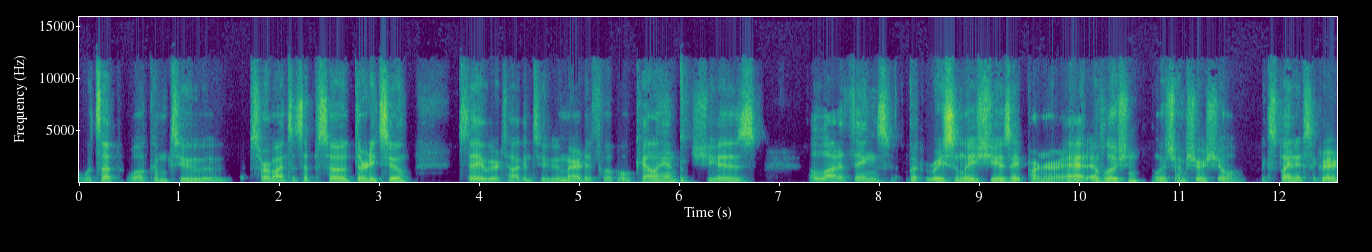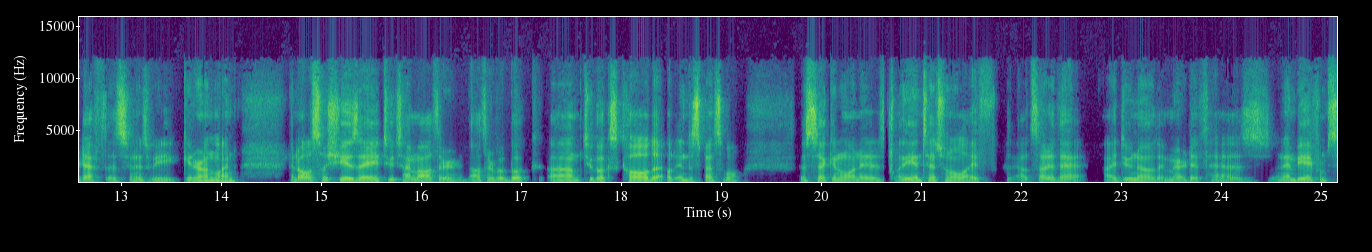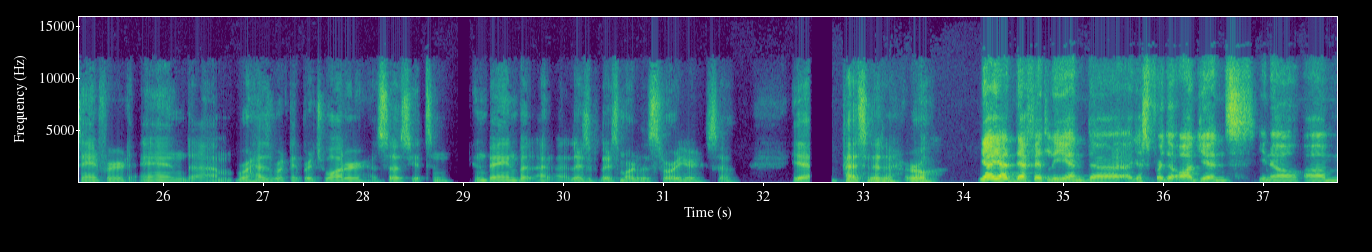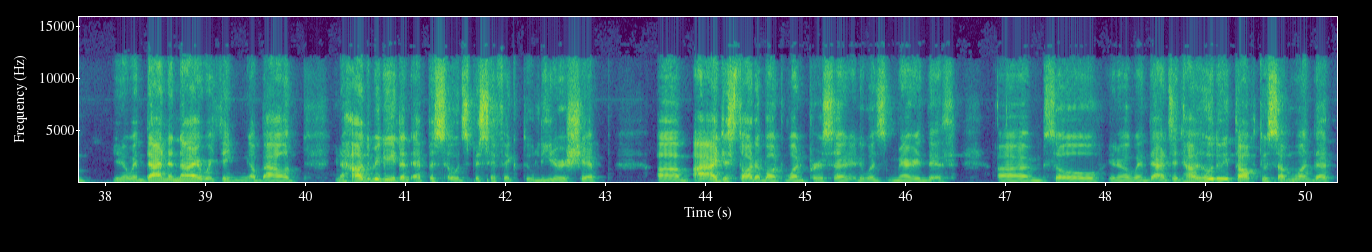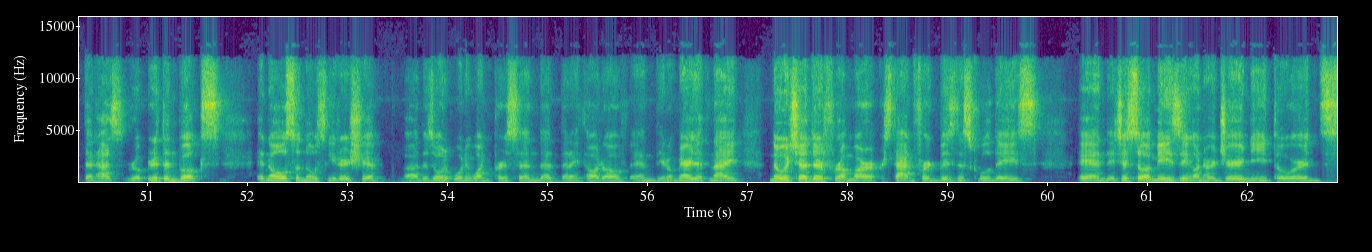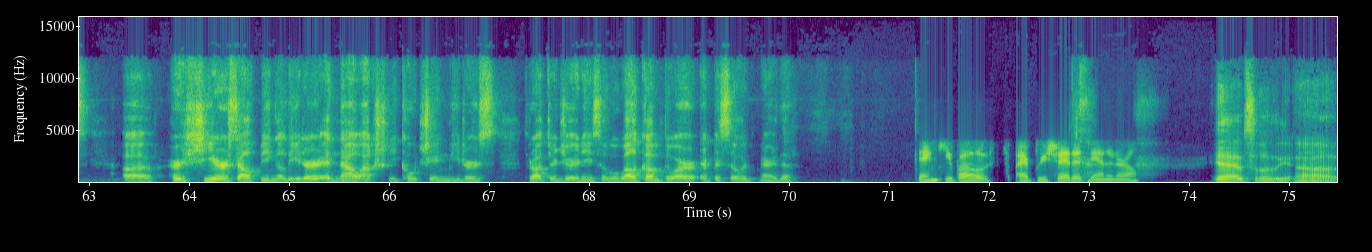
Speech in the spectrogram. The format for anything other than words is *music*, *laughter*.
What's up? Welcome to Star Mindsets episode 32. Today we were talking to Meredith Whipple Callahan. She is a lot of things, but recently she is a partner at Evolution, which I'm sure she'll explain into greater depth as soon as we get her online. And also, she is a two time author, author of a book, um, two books called Indispensable. The second one is The Intentional Life. Outside of that, I do know that Meredith has an MBA from Stanford and um, has worked at Bridgewater Associates and in Bain, but I, there's there's more to the story here. So, yeah, passing it to Earl. Yeah, yeah, definitely. And uh, just for the audience, you know, um, you know, when Dan and I were thinking about, you know, how do we create an episode specific to leadership, um, I, I, just thought about one person, and it was Meredith. Um, so, you know, when Dan said, "How who do we talk to someone that that has written books?" And also knows leadership. Uh, there's only one person that, that I thought of. And, you know, Meredith and I know each other from our Stanford Business School days. And it's just so amazing on her journey towards uh, her, she herself being a leader and now actually coaching leaders throughout their journey. So welcome to our episode, Meredith. Thank you both. I appreciate it, Dan and Earl. *laughs* yeah, absolutely. Uh,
